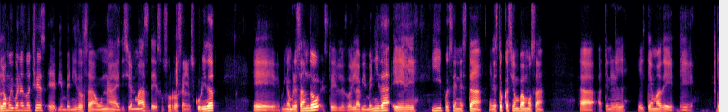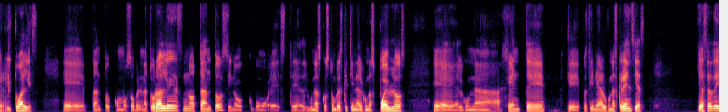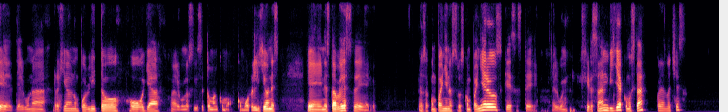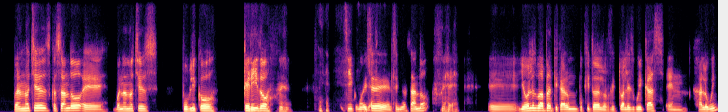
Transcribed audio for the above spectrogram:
Hola, muy buenas noches. Eh, bienvenidos a una edición más de Susurros en la Oscuridad. Eh, mi nombre es Ando, este, les doy la bienvenida eh, y pues en esta, en esta ocasión vamos a, a, tener el, tema de, rituales, tanto como sobrenaturales, no tanto, sino como este, algunas costumbres que tienen algunos pueblos, alguna gente que pues tiene algunas creencias ya sea de, alguna región, un pueblito, o ya algunos sí se toman como, como religiones. en esta vez eh, nos acompañan nuestros compañeros, que es este el buen Gersán Villa, ¿cómo está? Buenas noches. Buenas noches, Casando. Eh, buenas noches, público querido. sí, como dice el señor Sando, eh, yo les voy a platicar un poquito de los rituales Wiccas en Halloween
